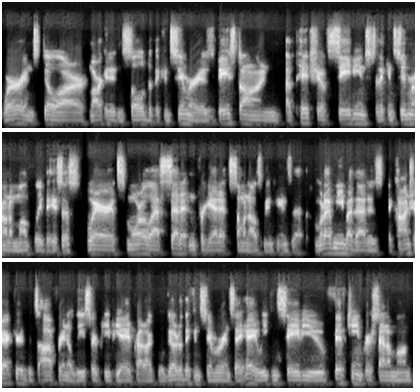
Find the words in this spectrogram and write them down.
were and still are marketed and sold to the consumer is based on a pitch of savings to the consumer on a monthly basis, where it's more or less set it and forget it, someone else maintains it. What I mean by that is the contractor that's offering a lease or PPA product will go to the consumer and say, hey, we can save you 15% a month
